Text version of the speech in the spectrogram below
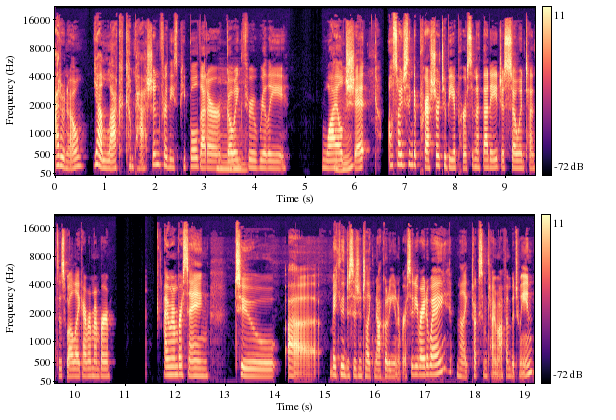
i don't know yeah lack compassion for these people that are going Mm. through really wild Mhm. shit also i just think the pressure to be a person at that age is so intense as well like i remember i remember saying to uh making the decision to like not go to university right away and i like took some time off in between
